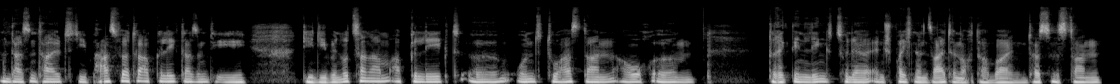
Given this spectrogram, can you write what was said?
Und da sind halt die Passwörter abgelegt, da sind die, die, die Benutzernamen abgelegt äh, und du hast dann auch ähm, direkt den Link zu der entsprechenden Seite noch dabei. Und das ist dann,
